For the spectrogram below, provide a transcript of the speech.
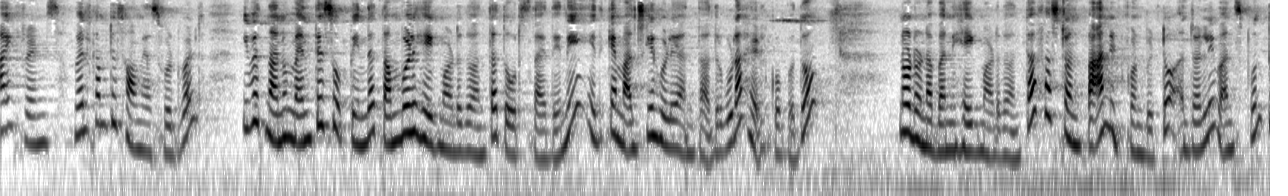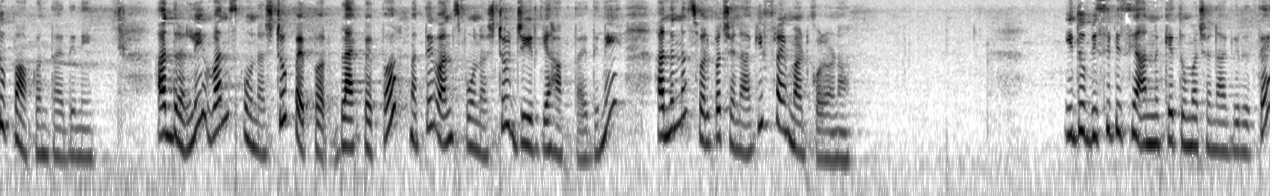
Hi friends welcome to Soumya's food world ಇವತ್ತು ನಾನು ಮೆಂತ್ಯ ಸೊಪ್ಪಿಂದ ತಂಬುಳಿ ಹೇಗೆ ಮಾಡೋದು ಅಂತ ತೋರಿಸ್ತಾ ಇದ್ದೀನಿ. ಇದಕ್ಕೆ ಮಜ್ಜಿಗೆ ಹುಳಿ ಅಂತ ಆದರೂ ಕೂಡ ಹೇಳ್ಕೊಬೋದು. ನೋಡೋಣ ಬನ್ನಿ ಹೇಗೆ ಮಾಡೋದು ಅಂತ. ಫಸ್ಟ್ ಒಂದು ಪ್ಯಾನ್ ಇಟ್ಕೊಂಡ್ಬಿಟ್ಟು ಅದರಲ್ಲಿ ಒಂದು ಸ್ಪೂನ್ ತುಪ್ಪ ಹಾಕ್ಕೊತಾ ಇದ್ದೀನಿ. ಅದರಲ್ಲಿ ಒಂದು ಸ್ಪೂನಷ್ಟು ಪೆಪ್ಪರ್ ಬ್ಲ್ಯಾಕ್ ಪೆಪ್ಪರ್ ಮತ್ತು ಒಂದು ಸ್ಪೂನಷ್ಟು ಜೀರಿಗೆ ಹಾಕ್ತಾ ಇದ್ದೀನಿ. ಅದನ್ನು ಸ್ವಲ್ಪ ಚೆನ್ನಾಗಿ ಫ್ರೈ ಮಾಡ್ಕೊಳ್ಳೋಣ. ಇದು ಬಿಸಿ ಬಿಸಿ ಅನ್ನಕ್ಕೆ ತುಂಬ ಚೆನ್ನಾಗಿರುತ್ತೆ.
